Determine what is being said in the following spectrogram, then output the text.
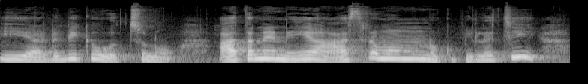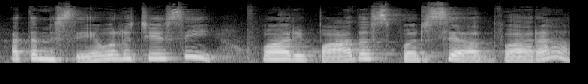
ఈ అడవికి వచ్చును. అతనిని ఆశ్రమమునకు పిలిచి అతన్ని సేవలు చేసి వారి పాద స్పర్శ ద్వారా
